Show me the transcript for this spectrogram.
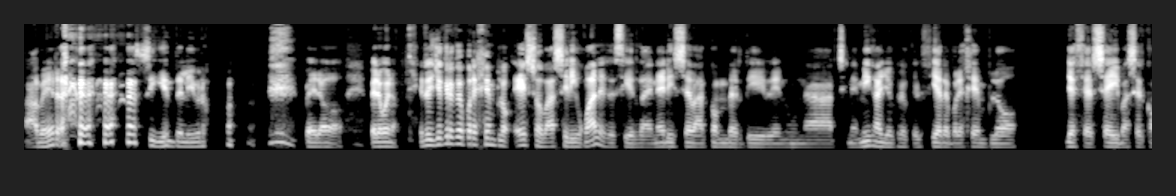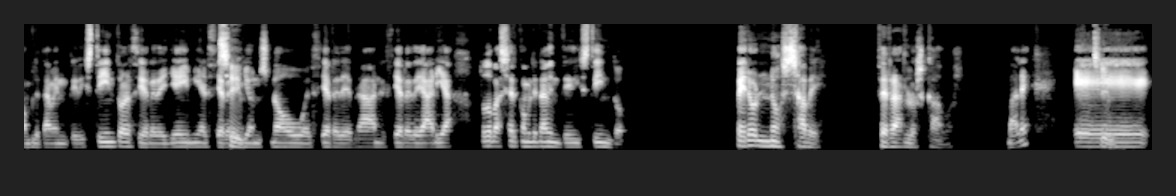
a ver, siguiente libro. pero, pero bueno, entonces yo creo que, por ejemplo, eso va a ser igual, es decir, Daenerys se va a convertir en una archienemiga. Yo creo que el cierre, por ejemplo, de Cersei va a ser completamente distinto, el cierre de Jamie, el cierre de Jon Snow, el cierre de Bran, el cierre de Arya, todo va a ser completamente distinto. Pero no sabe cerrar los cabos, ¿vale? Eh,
